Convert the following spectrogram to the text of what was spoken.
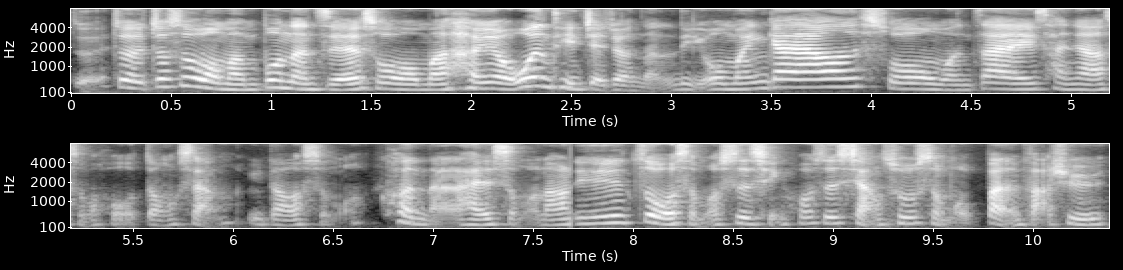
对对，就是我们不能直接说我们很有问题解决能力，我们应该要说我们在参加什么活动上遇到什么困难还是什么，然后你去做什么事情，或是想出什么办法去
